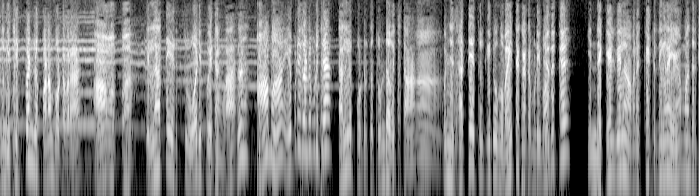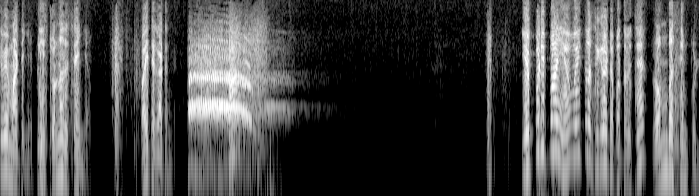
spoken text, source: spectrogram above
நீங்க சிட் ஃபண்ட்ல பணம் போட்டவரா? ஆமாப்பா. எல்லாத்தையும் எடுத்து ஓடி போயிட்டாங்களா? ஆமா எப்படி கண்டுபிடிச்ச? தள்ள போட்டிருக்க துண்டை வச்சுட்டான். கொஞ்சம் சட்டையை தூக்கிட்டு உங்க வயித்தை காட்ட முடியுமா? எதுக்கு? இந்த கேள்வியெல்லாம் அவனை கேட்டிருந்தீங்கன்னா ஏமாந்துருக்கவே மாட்டீங்க. ப்ளீஸ் சொன்னதை செய்யுங்க. வயித்தை காட்டுங்க. எப்படிப்பா என் வயித்துல சிகரெட்டை பத்த வச்ச? ரொம்ப சிம்பிள்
